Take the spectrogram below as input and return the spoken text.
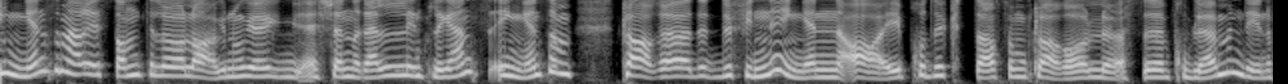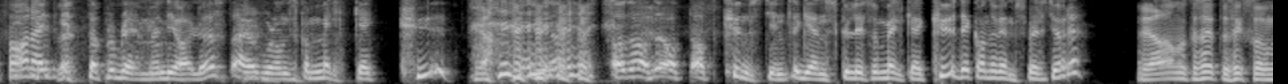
Ingen som er i stand til å lage noe generell intelligens. Ingen som klarer Du, finner ingen AI-produkter som klarer å løse problemene dine for deg. Men et av problemene de har løst, er jo hvordan du skal melke ku. altså, at, at, at kunstig intelligens skulle liksom melke ei ku, det kan jo hvem som helst gjøre. Ja, men hva heter det, som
